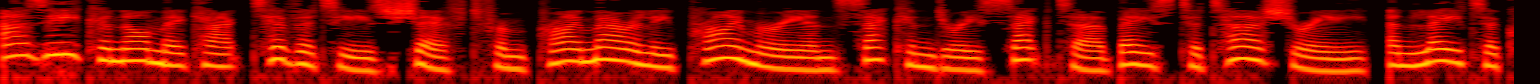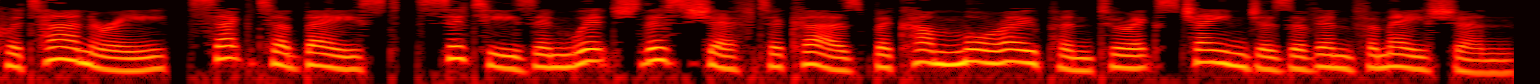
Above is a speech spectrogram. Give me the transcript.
As economic activities shift from primarily primary and secondary sector-based to tertiary, and later quaternary, sector-based, cities in which this shift occurs become more open to exchanges of information.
